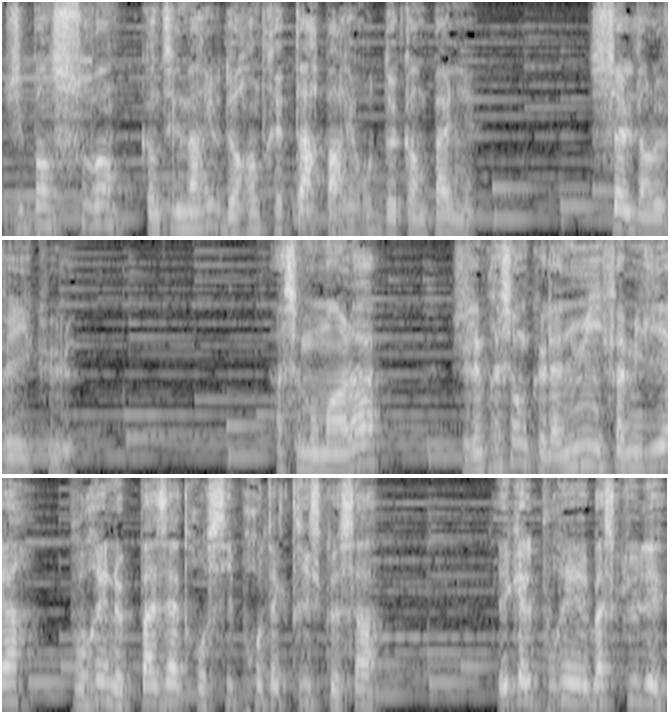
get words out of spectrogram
j'y pense souvent quand il m'arrive de rentrer tard par les routes de campagne, seul dans le véhicule. À ce moment-là, j'ai l'impression que la nuit familière pourrait ne pas être aussi protectrice que ça, et qu'elle pourrait basculer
